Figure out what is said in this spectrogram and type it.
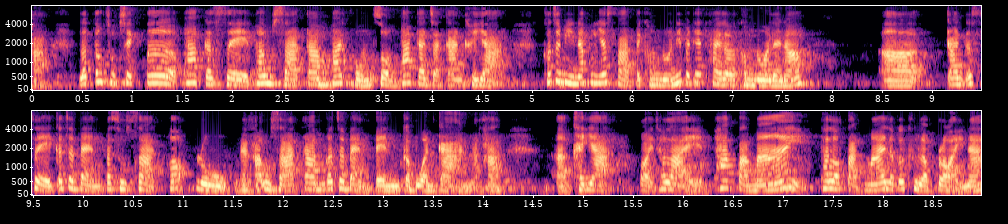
ค่ะ แล้วต้องทุกเซกเตอร์ ภาคเกษตร ภาคอุตสาหกรรม ภาคขนส่งภาคการจัดการขยะเขาจะมีนักวิทยาศาสตร์ไปคำนวณนี่ประเทศไทยเราคำนวณเลยเนาะ การเกษตรก็จะแบ่งปศุสัตว์เพาะปลูกนะคะอุตสาหกรรมก็จะแบ่งเป็นกระบวนการนะคะขยะปล่อยเท่าไหร่ ภาคป่าไม้ ถ้าเราตัดไม้เราก็คือเราปล่อยนะ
